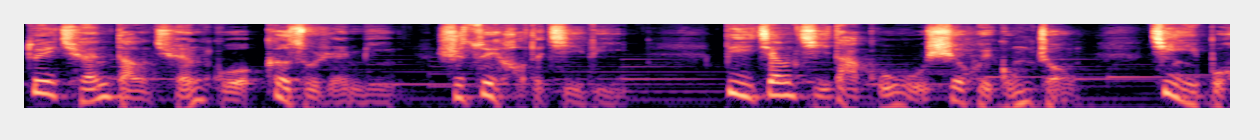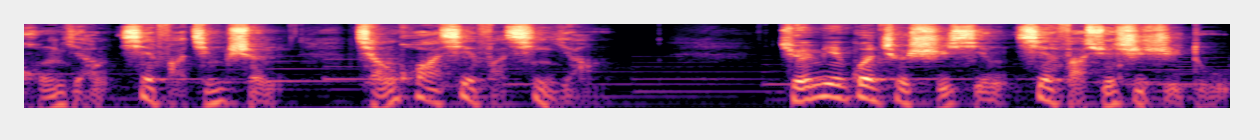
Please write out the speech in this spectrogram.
对全党全国各族人民是最好的激励，必将极大鼓舞社会公众进一步弘扬宪法精神，强化宪法信仰。全面贯彻实行宪法宣誓制度，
